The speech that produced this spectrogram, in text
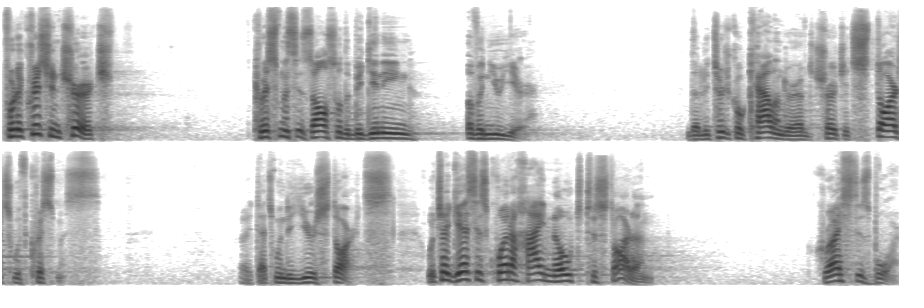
For the Christian church, Christmas is also the beginning of a new year the liturgical calendar of the church, it starts with Christmas. Right? That's when the year starts, which I guess is quite a high note to start on. Christ is born.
